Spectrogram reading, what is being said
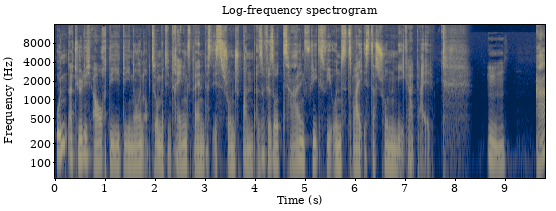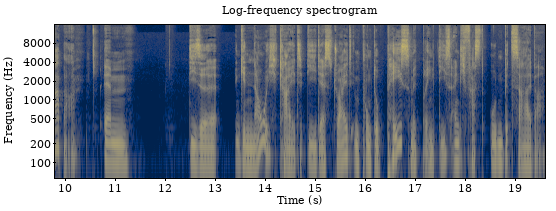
Und natürlich auch die, die neuen Optionen mit den Trainingsplänen, das ist schon spannend. Also für so Zahlenfreaks wie uns zwei ist das schon mega geil. Mhm. Aber ähm, diese Genauigkeit, die der Stride im Punkto Pace mitbringt, die ist eigentlich fast unbezahlbar.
